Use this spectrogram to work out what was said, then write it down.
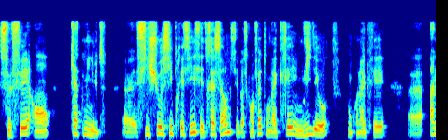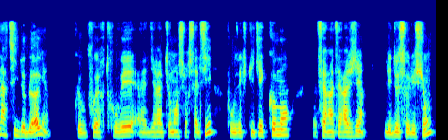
se fait en 4 minutes. si je suis aussi précis, c'est très simple, c'est parce qu'en fait, on a créé une vidéo, donc on a créé un article de blog que vous pouvez retrouver directement sur celle-ci pour vous expliquer comment faire interagir les deux solutions.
